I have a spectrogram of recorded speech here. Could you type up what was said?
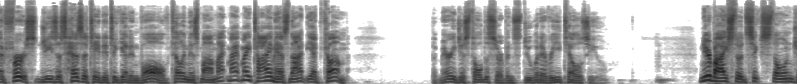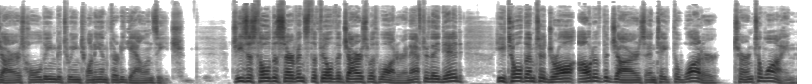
At first, Jesus hesitated to get involved, telling his mom, my, my, my time has not yet come. But Mary just told the servants, Do whatever he tells you. Nearby stood six stone jars holding between 20 and 30 gallons each. Jesus told the servants to fill the jars with water, and after they did, he told them to draw out of the jars and take the water, turned to wine,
